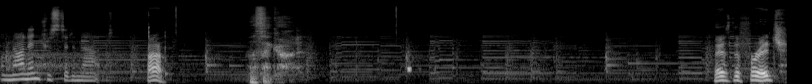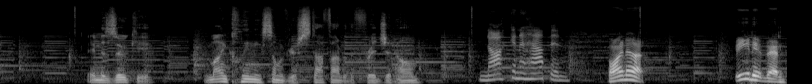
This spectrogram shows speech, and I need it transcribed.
I'm not interested in that. Ah, Oh, thank God. there's the fridge. Hey, Mizuki, mind cleaning some of your stuff out of the fridge at home? Not gonna happen. Why not? Eat it then.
